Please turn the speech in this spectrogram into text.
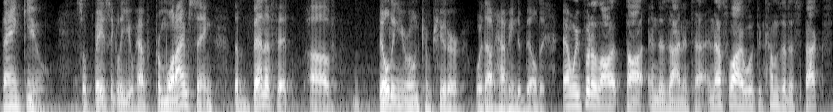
thank you. So basically you have, from what I'm seeing, the benefit of building your own computer without having to build it. And we put a lot of thought and design into that. And that's why when it comes to the specs,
